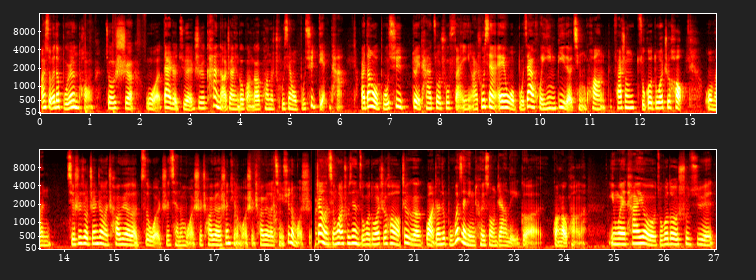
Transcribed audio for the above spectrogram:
而所谓的不认同，就是我带着觉知看到这样一个广告框的出现，我不去点它。而当我不去对它做出反应，而出现 A 我不再回应 B 的情况发生足够多之后，我们其实就真正的超越了自我之前的模式，超越了身体的模式，超越了情绪的模式。这样的情况出现足够多之后，这个网站就不会再给你推送这样的一个广告框了，因为它又有足够多的数据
